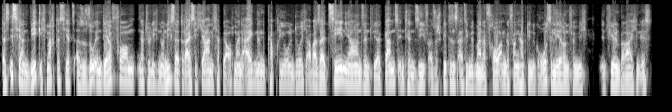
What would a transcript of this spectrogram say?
das ist ja ein Weg. Ich mache das jetzt also so in der Form natürlich noch nicht seit 30 Jahren. Ich habe ja auch meine eigenen Kapriolen durch, aber seit zehn Jahren sind wir ganz intensiv. Also spätestens als ich mit meiner Frau angefangen habe, die eine große Lehrerin für mich in vielen Bereichen ist,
